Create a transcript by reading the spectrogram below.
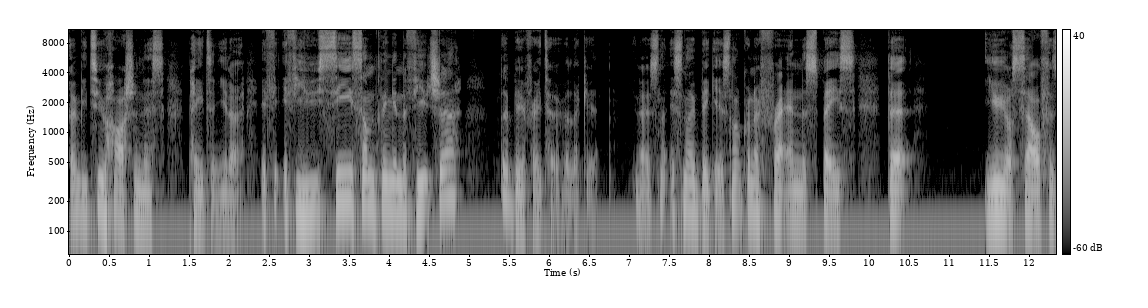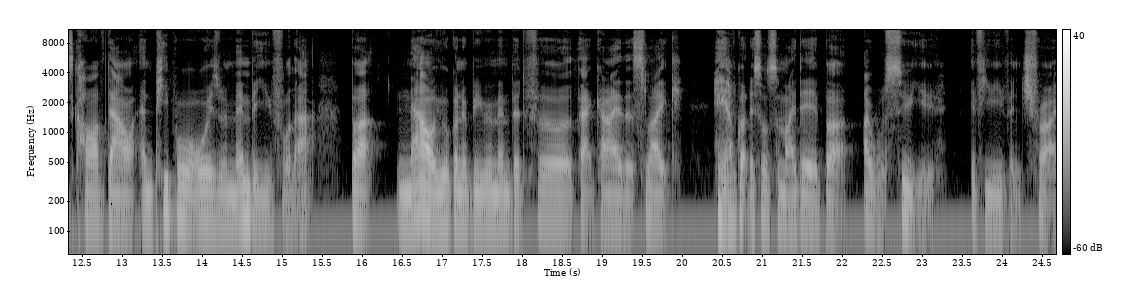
don't be too harsh on this patent. You know, if if you see something in the future, don't be afraid to overlook it. You know, it's not, it's no biggie. It's not going to threaten the space that you yourself has carved out, and people will always remember you for that. But now you're going to be remembered for that guy that's like, hey, I've got this awesome idea, but I will sue you if you even try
